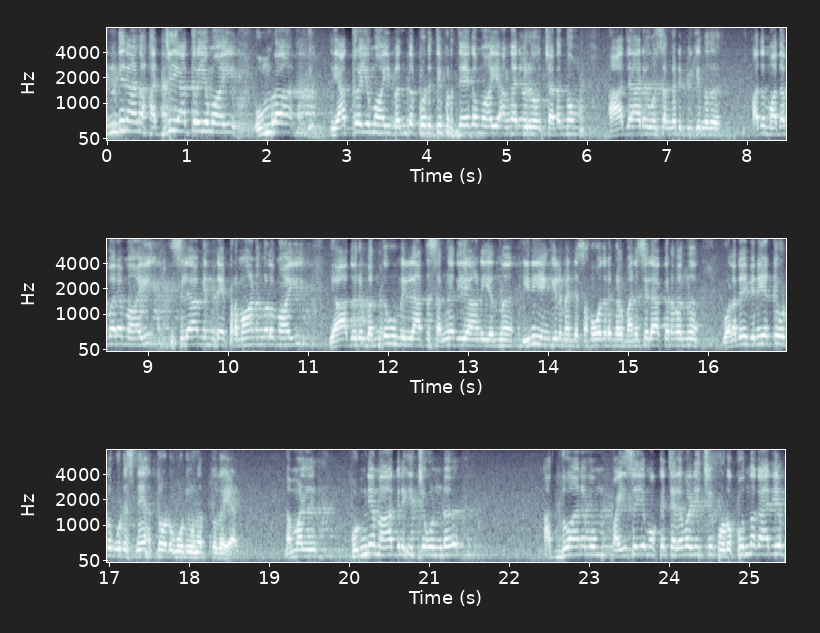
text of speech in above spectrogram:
എന്തിനാണ് ഹജ്ജ് യാത്രയുമായി ഉംറ യാത്രയുമായി ബന്ധപ്പെടുത്തി പ്രത്യേകമായി അങ്ങനെ ഒരു ചടങ്ങും ആചാരവും സംഘടിപ്പിക്കുന്നത്? അത് മതപരമായി ഇസ്ലാമിന്റെ പ്രമാണങ്ങളുമായി യാതൊരു ബന്ധവുമില്ലാത്ത സംഗതിയാണ് എന്ന് ഇനിയെങ്കിലും എന്റെ സഹോദരങ്ങൾ മനസ്സിലാക്കണമെന്ന് വളരെ വിനയത്തോടുകൂടി സ്നേഹത്തോടുകൂടി ഉണർത്തുകയാണ്. നമ്മൾ പുണ്യം ആഗ്രഹിച്ചുകൊണ്ട് അധ്വാനവും പൈസയും ഒക്കെ ചെലവഴിച്ച് കൊടുക്കുന്ന കാര്യം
